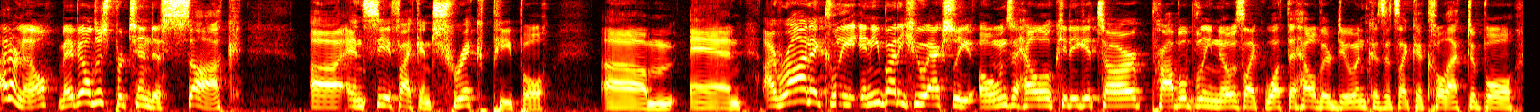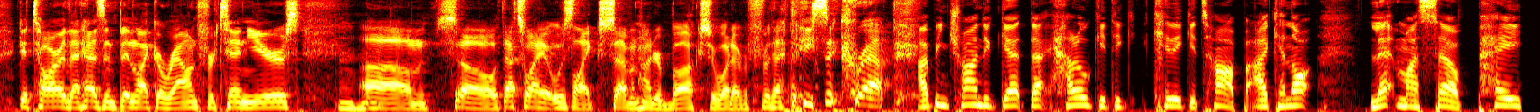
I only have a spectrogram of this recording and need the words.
"I don't know. Maybe I'll just pretend to suck uh, and see if I can trick people." Um, and ironically, anybody who actually owns a Hello Kitty guitar probably knows like what the hell they're doing because it's like a collectible guitar that hasn't been like around for ten years. Um, so that's why it was like seven hundred bucks or whatever for that piece of crap. I've been trying to get that Hello Kitty, Kitty guitar, but I cannot let myself pay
